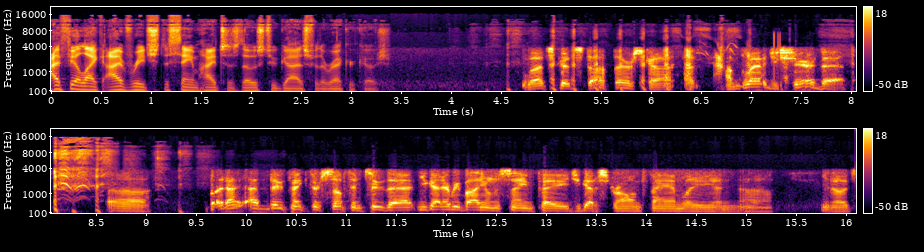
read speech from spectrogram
I feel like I've reached the same heights as those two guys for the record, coach. Well, that's good stuff there, Scott. I, am glad you shared that. Uh, but I, I do think there's something to that. You got everybody on the same page. You got a strong family, and uh, you know, it's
